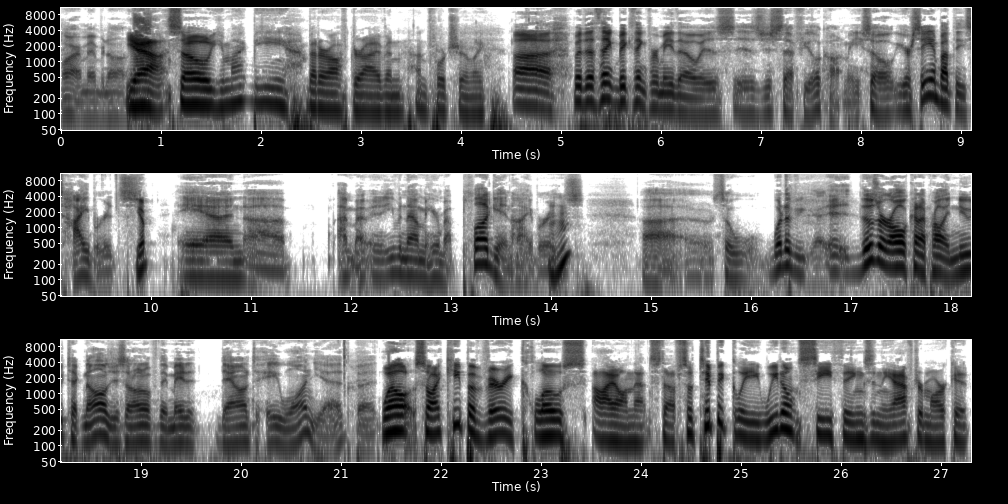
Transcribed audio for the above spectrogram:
All right, maybe not. Yeah, so you might be better off driving, unfortunately. Uh, but the thing, big thing for me though, is is just that fuel economy. So you're seeing about these hybrids. Yep. And uh, I'm, I- even now I'm hearing about plug-in hybrids. Mm-hmm. Uh, so what have you? uh those are all kind of probably new technologies. I don't know if they made it down to A1 yet, but Well, so I keep a very close eye on that stuff. So typically, we don't see things in the aftermarket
